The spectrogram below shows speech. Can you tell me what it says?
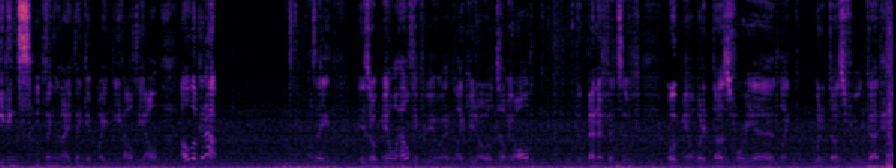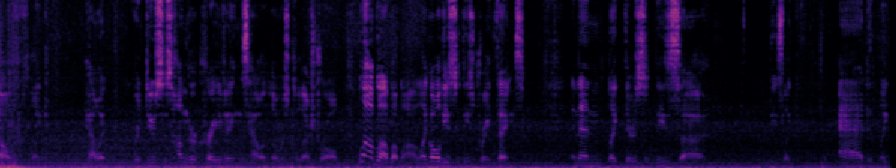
eating something that I think it might be healthy, I'll I'll look it up. I'll say, is oatmeal healthy for you? And like, you know, it'll tell me all the, the benefits of oatmeal, what it does for you, like what it does for your gut health, like how it reduces hunger cravings, how it lowers cholesterol, blah blah blah blah, like all these these great things. And then like there's these uh, these like ad like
